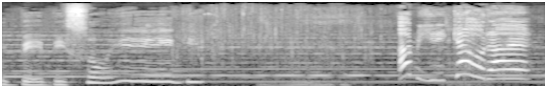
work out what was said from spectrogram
बेबी सोएगी। अब ये क्या हो रहा है?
